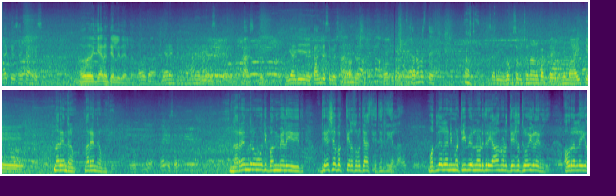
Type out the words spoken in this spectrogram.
ಯಾಕೆ ಸರ್ ಕಾಂಗ್ರೆಸ್? ಅವರ ಗ್ಯಾರಂಟಿ ಅಲ್ಲಿದೆ ಅಲ್ಲ. ಹೌದಾ? ಗ್ಯಾರಂಟಿ ನಿಮ್ಮ ಮನೆಯವರಿಗೆಲ್ಲ ಸಿಗ್ತದೆ. ಹಾಂ ಸಿಗ್ತದೆ. ಹೀಗಾಗಿ Congress best Congress. Okay. Sir ನಮಸ್ತೆ. ನಮಸ್ತೆ. ಸರಿ ಲೋಕಸಭೆ ಚುನಾವಣೆ ಬರ್ತಾ ಇದೆ. ನಿಮ್ಮ ಆಯ್ಕೆ ನರೇಂದ್ರ ನರೇಂದ್ರ ಮೋದಿ. ಓಕೆ. ಸರ್? ನರೇಂದ್ರ ಮೋದಿ ಬಂದ ಮೇಲೆ ಈ ದೇಶಭಕ್ತಿ ಎಲ್ಲ ಸ್ವಲ್ಪ ಜಾಸ್ತಿ ಇದೆ ಜನರಿಗೆಲ್ಲ ಮೊದಲೆಲ್ಲ ನಿಮ್ಮ ಟಿ ವಿಯಲ್ಲಿ ನೋಡಿದರೆ ಯಾವ ನೋಡಿ ದೇಶ ದ್ರೋಹಿಗಳಿರೋದು ಅವರೆಲ್ಲ ಈಗ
